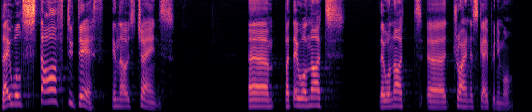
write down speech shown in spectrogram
They will starve to death in those chains. Um but they will not they will not uh, try and escape anymore.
